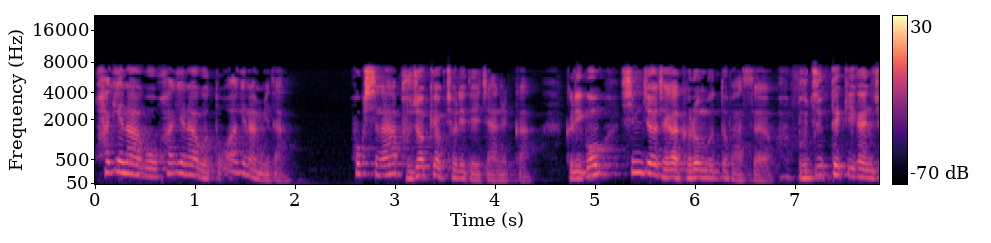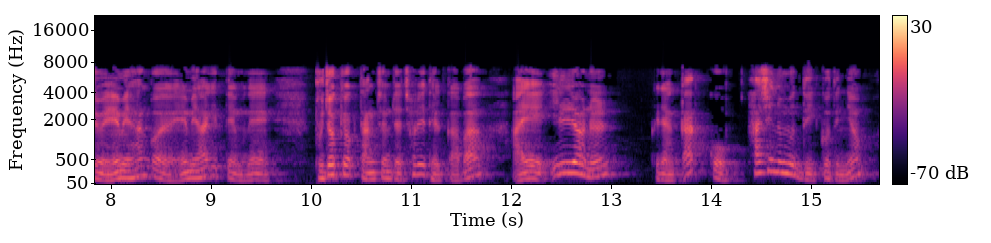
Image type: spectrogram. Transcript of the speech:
확인하고 확인하고 또 확인합니다. 혹시나 부적격 처리되지 않을까. 그리고 심지어 제가 그런 분도 봤어요. 무주택 기간이 좀 애매한 거예요. 애매하기 때문에 부적격 당첨자 처리될까봐 아예 1년을 그냥 깎고 하시는 분도 있거든요.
